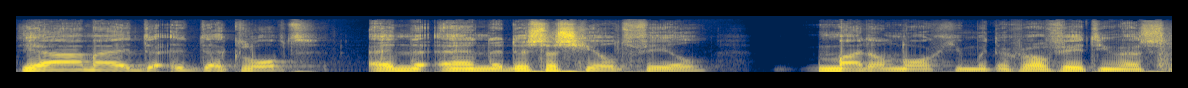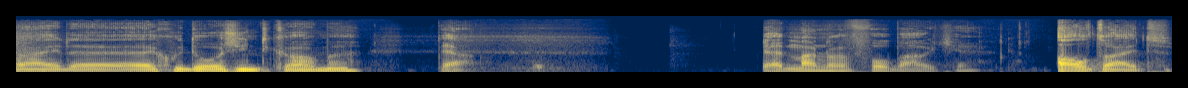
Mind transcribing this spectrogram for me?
ja maar dat klopt. En, en dus dat scheelt veel. Maar dan nog, je moet nog wel 14 wedstrijden eh, goed doorzien te komen. Ja. maakt nog een voorbouwtje. Altijd.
